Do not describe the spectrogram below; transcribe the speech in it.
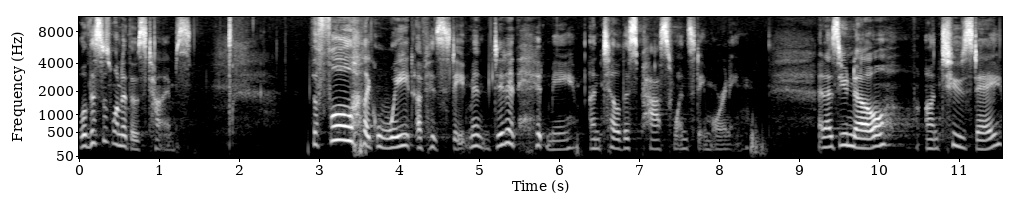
Well, this is one of those times. The full like weight of his statement didn't hit me until this past Wednesday morning. And as you know, on Tuesday,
